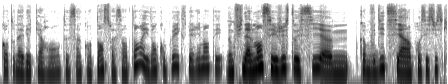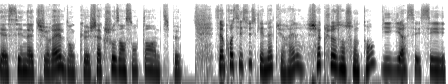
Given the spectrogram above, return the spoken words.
quand on avait 40, 50 ans, 60 ans, et donc on peut expérimenter. Donc finalement, c'est juste aussi, euh, comme vous dites, c'est un processus qui est assez naturel, donc euh, chaque chose en son temps un petit peu. C'est un processus qui est naturel, chaque chose en son temps. Vieillir, c'est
